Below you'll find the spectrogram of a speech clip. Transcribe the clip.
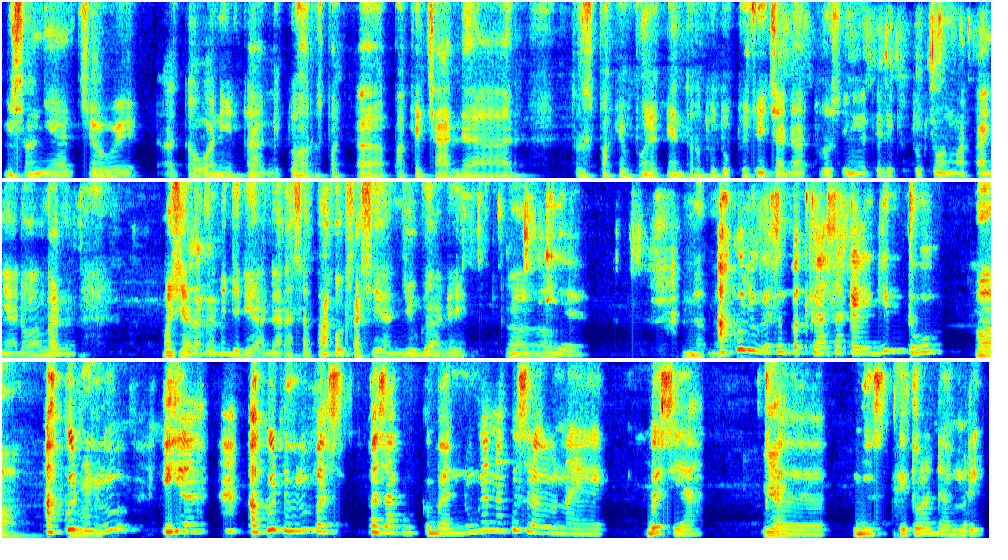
misalnya cewek atau wanita gitu harus eh, pakai cadar terus pakai pakaian tertutup terus dicadar terus ini tadi ditutup cuma matanya doang kan masyarakat Hmm. tuh jadi ada rasa takut kasihan juga deh Eh, iya benar, benar. aku juga sempet ngerasa kayak gitu wah aku Gimana? dulu Iya, aku dulu pas pas aku ke Bandung kan aku selalu naik bus ya. Iya. Eh, bus itulah Damri.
